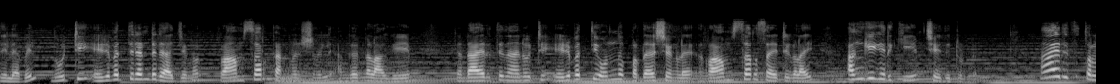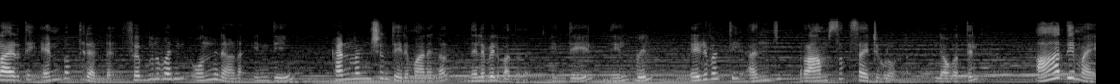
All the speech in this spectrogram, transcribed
നിലവിൽ നൂറ്റി എഴുപത്തിരണ്ട് രാജ്യങ്ങൾ റാംസർ കൺവെൻഷനിൽ അംഗങ്ങളാകുകയും രണ്ടായിരത്തി നാനൂറ്റി എഴുപത്തി ഒന്ന് പ്രദേശങ്ങളെ റാംസർ സൈറ്റുകളായി അംഗീകരിക്കുകയും ചെയ്തിട്ടുണ്ട്. ആയിരത്തി തൊള്ളായിരത്തി എൺപത്തിരണ്ട് ഫെബ്രുവരി ഒന്നിനാണ് ഇന്ത്യയിൽ കൺവെൻഷൻ തീരുമാനങ്ങൾ നിലവിൽ വന്നത്. ഇന്ത്യയിൽ നിലവിൽ എഴുപത്തി അഞ്ച് റാംസർ സൈറ്റുകളുണ്ട്. ലോകത്തിൽ ആദ്യമായി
